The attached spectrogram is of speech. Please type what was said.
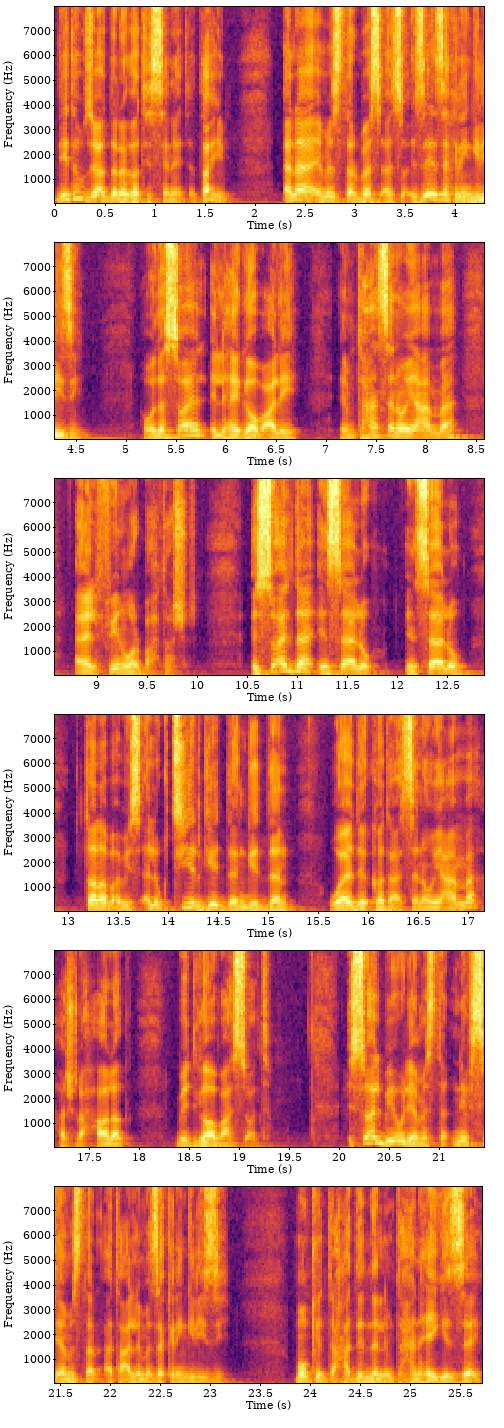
دي توزيع درجات السنة دي طيب أنا يا مستر بس إزاي أذاكر إنجليزي؟ هو ده السؤال اللي هيجاوب عليه. امتحان ثانوية عامة 2014 السؤال ده إنساله إنساله طلبة بيسالوا كتير جدا جدا. وادي قطعه ثانويه عامة هشرحها لك بتجاوب على السؤال ده. السؤال بيقول يا مستر نفسي يا مستر أتعلم أذاكر إنجليزي. ممكن تحددنا الامتحان هيجي إزاي؟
